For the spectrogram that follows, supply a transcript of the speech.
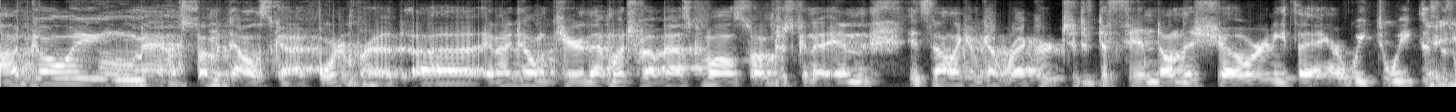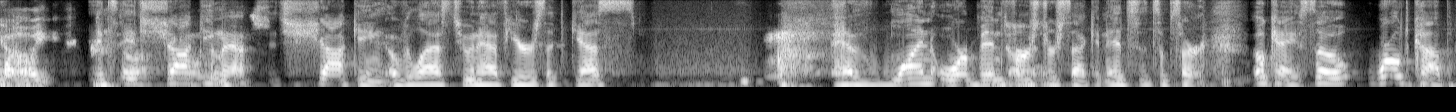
I'm going Mavs. I'm a Dallas guy, born and bred, uh, and I don't care that much about basketball. So I'm just gonna. And it's not like I've got record to defend on this show or anything, or week to week. This There is you one go. week. It's So I'm it's sticking with the shocking. It's shocking over the last two and a half years that guests have won or been first or second. It's it's absurd. Okay, so World Cup,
